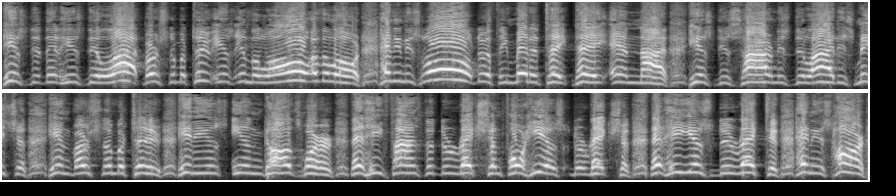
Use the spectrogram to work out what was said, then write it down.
his, that his delight, verse number two, is in the law of the Lord. And in his law doth he meditate day and night. His desire and his delight his mission in verse number two. It is in God's word that he finds the direction for his direction, that he is directed and his heart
